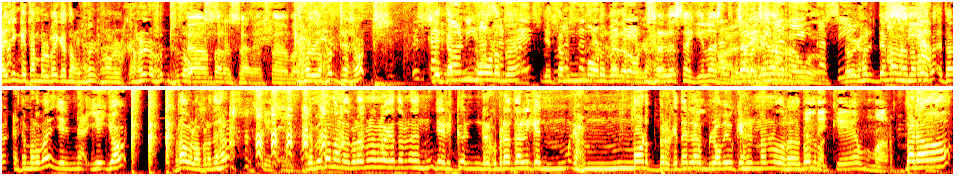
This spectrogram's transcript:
ha gent que està molt bé, que Estava embarassada, Carlos embarassada. És que, està molt bé, i està molt bé de lo que és S'ha el- de seguir les de és el Raúl. Raül. De és el tema està molt bé, està- està i, jo, bravo, l'aprendeu? Sí, sí. De puta mare, però una que que recuperat d'ell que és que és mort, però que té lo viu que és el Manu de la dir que un mort. Però,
